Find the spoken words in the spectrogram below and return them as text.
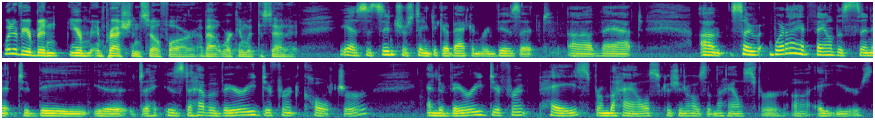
What have your been your impressions so far about working with the Senate? Yes, it's interesting to go back and revisit uh, that. Um, so, what I have found the Senate to be is to, is to have a very different culture and a very different pace from the House, because you know I was in the House for uh, eight years.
